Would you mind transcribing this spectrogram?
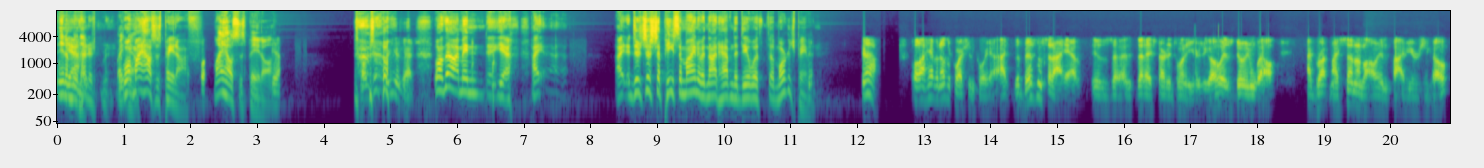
in a yeah, minute. Right well, now. my house is paid off. My house is paid off. Yeah. Good for you guys. Well, no, I mean, yeah, I, I, there's just a peace of mind of not having to deal with a mortgage payment. Yeah. Well, I have another question for you. I, the business that I have is uh, that I started 20 years ago is doing well. I brought my son-in-law in five years ago,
